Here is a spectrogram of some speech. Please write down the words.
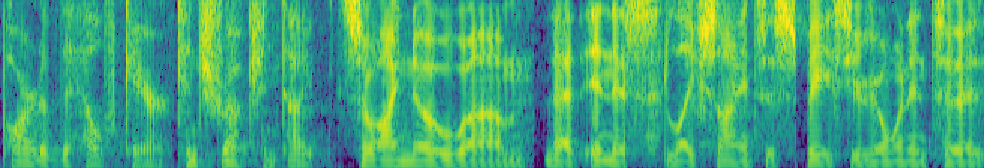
part of the healthcare construction type. So I know um, that in this life sciences space, you're going into,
